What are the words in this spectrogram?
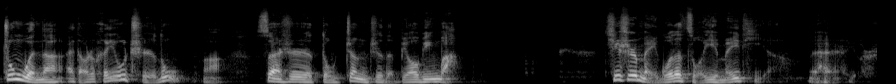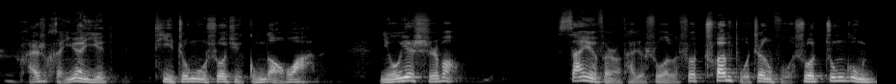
中文呢，哎，倒是很有尺度啊，算是懂政治的标兵吧。其实美国的左翼媒体啊，哎，还是很愿意替中共说句公道话的。《纽约时报》三月份时候他就说了，说川普政府说中共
